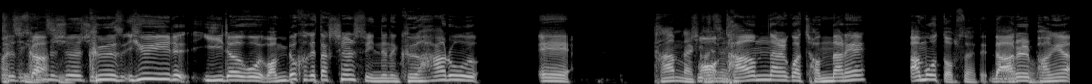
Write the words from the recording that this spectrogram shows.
그러니까 사람들 쉬어야지. 그 휴일이라고 완벽하게 딱 칭할 수 있는 그 하루 에 다음 날. 어, 다음 날과 전날에 아무것도 없어야 돼. 나를 맞아. 방해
